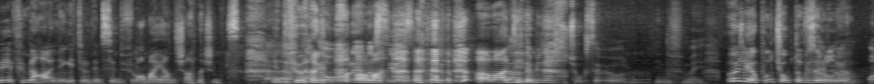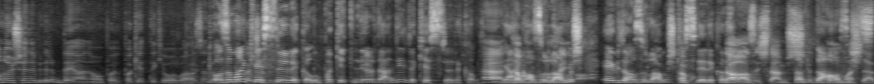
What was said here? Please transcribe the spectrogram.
ve füme haline getirdiğimiz hindi füme. Aman yanlış anlaşılmasın. He, hindi füme. ben de oraya Aman- nasıl yazıldı dedim. Aman ben de diyeyim. bilir misin çok seviyorum hindi fümeyi. Öyle yapın çok da güzel Seviyorum. oluyor. Ona üşenebilirim de yani o pa- paketteki o bazen. O zaman kestirerek alın. Paketlilerden değil de kestirerek alın. He, yani tamam. hazırlanmış, Ay, evde hazırlanmış, Tamam. kesilerek Daha hazırlanmış. az işlenmiş Tabii daha az işlenmiş.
